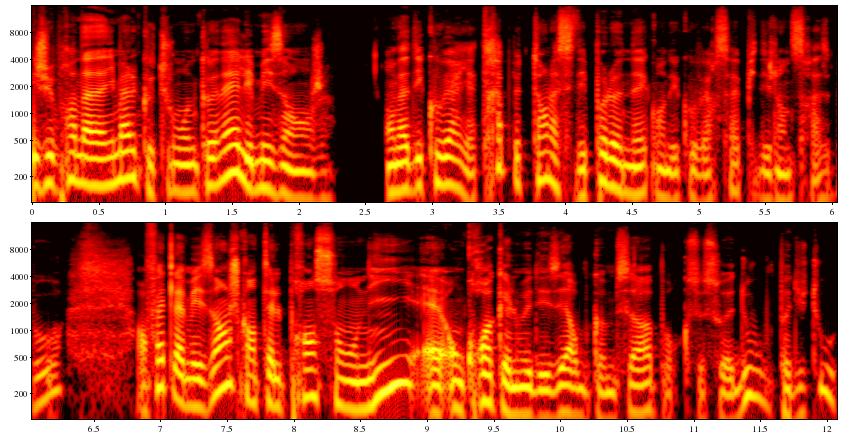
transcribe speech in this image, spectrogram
Je vais prendre un animal que tout le monde connaît, les mésanges on a découvert il y a très peu de temps, là c'est des Polonais qui ont découvert ça, puis des gens de Strasbourg. En fait, la mésange, quand elle prend son nid, on croit qu'elle met des herbes comme ça pour que ce soit doux, pas du tout.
